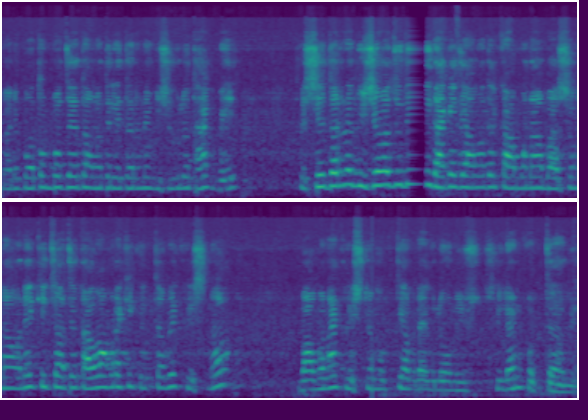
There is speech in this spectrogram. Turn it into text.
মানে প্রথম পর্যায়ে তো আমাদের এই ধরনের বিষয়গুলো থাকবে, তো সে ধরনের বিষয় যদি থাকে যে আমাদের কামনা, বাসনা, অনেক কিছু আছে, তাও আমরা কি করতে হবে? কৃষ্ণ ভাবনা, কৃষ্ণ মুক্তি আমরা এগুলো অনুশীলন করতে হবে।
